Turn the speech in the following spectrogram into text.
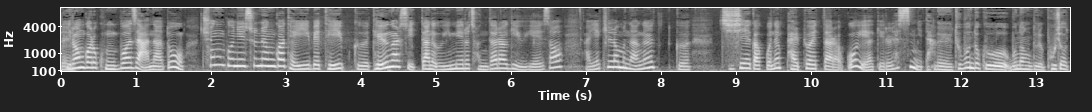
네. 이런 거를 공부하지 않아도 충분히 수능과 대입에 대입 그 대응할 수 있다는 의미를 전달하기 위해서 아예 킬러 문항을 그 제시해 갖고는 발표했다라고 이야기를 했습니다. 네, 두 분도 그 문항들 보셨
